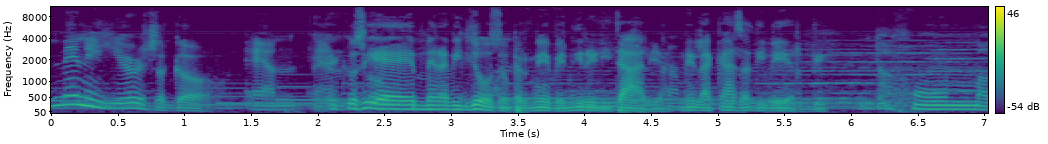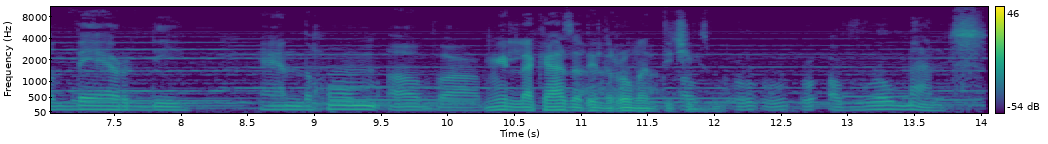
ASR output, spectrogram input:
many years ago. And, E and così so è meraviglioso per me venire in Italia, nella casa di Verdi, the home of Verdi and the home of uh, nella casa del romanticismo. of, of romance.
